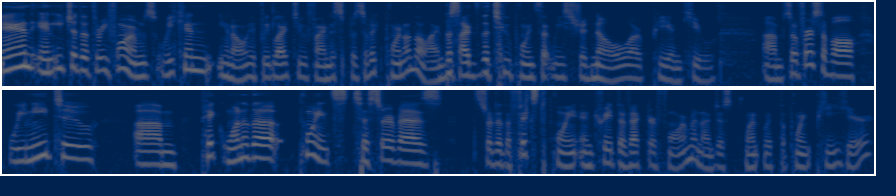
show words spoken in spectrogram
And in each of the three forms, we can, you know, if we'd like to find a specific point on the line, besides the two points that we should know are P and Q. Um, so first of all, we need to um, pick one of the points to serve as sort of the fixed point and create the vector form and I just went with the point P here.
